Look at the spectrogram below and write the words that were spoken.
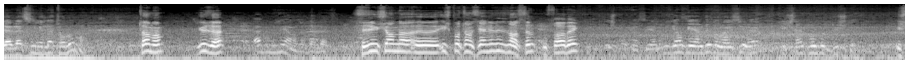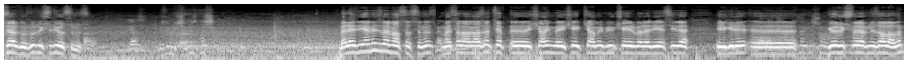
Devletsiz millet olur mu? Tamam. Güzel. Hepimizi yanacak devlet. Sizin şu anda e, iş potansiyeliniz nasıl Mustafa Bey? İş potansiyelimiz yaz geldi dolayısıyla işler durdu, düştü. İşler durdu düşürüyorsunuz. Tabii. Yaz bizim işimiz kışın. Belediyenizle nasılsınız? Belediye- Mesela Gaziantep e, Şahin Bey Şehit Kamil Büyükşehir Belediyesi ile ilgili e, görüşlerinizi alalım.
